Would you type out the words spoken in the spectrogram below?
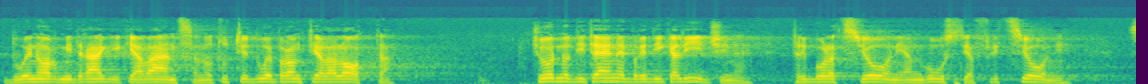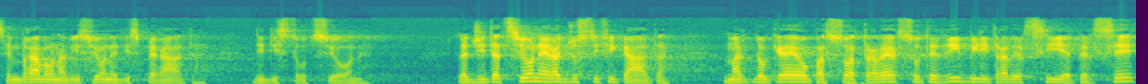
due enormi draghi che avanzano, tutti e due pronti alla lotta. Giorno di tenebre e di caligine, tribolazioni, angustie, afflizioni. Sembrava una visione disperata di distruzione. L'agitazione era giustificata. Mardocheo passò attraverso terribili traversie per sé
